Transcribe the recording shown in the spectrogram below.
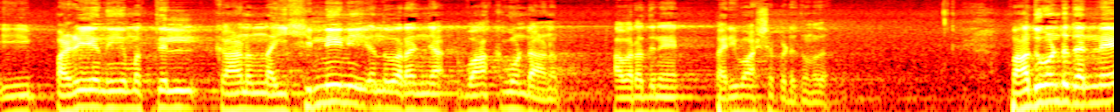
ഈ പഴയ നിയമത്തിൽ കാണുന്ന ഈ എന്ന് പറഞ്ഞ വാക്കുകൊണ്ടാണ് അവർ അതിനെ പരിഭാഷപ്പെടുത്തുന്നത്. അപ്പം അതുകൊണ്ട് തന്നെ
